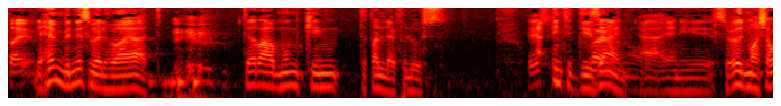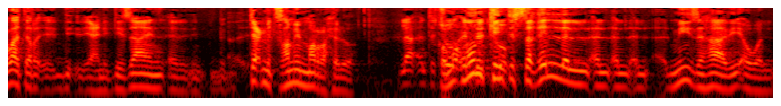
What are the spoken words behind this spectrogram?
طيب الحين بالنسبة للهوايات ترى ممكن تطلع فلوس؟ أنت ال design فعلاً. آه، يعني سعود ما شاء الله ترى يعني ال design آه، بتعمل تصاميم مرة حلوة لا أنت تشوف تشوف تستغل ال- ال- ال- ال- الميزة هذه أو ال-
